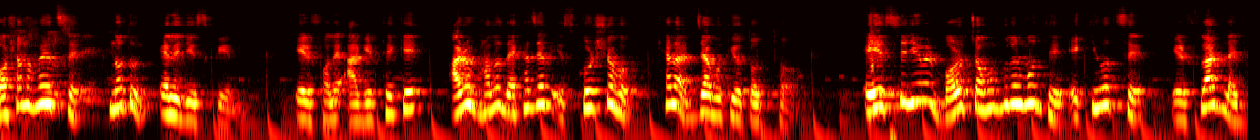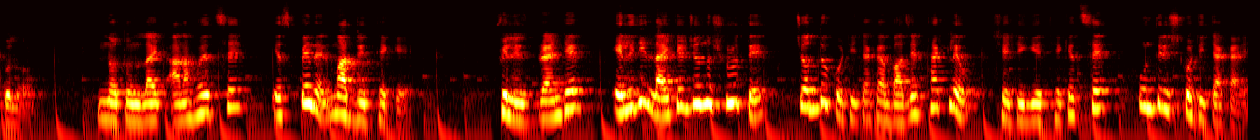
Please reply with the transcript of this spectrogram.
বসানো হয়েছে নতুন এলইডি স্ক্রিন। এর ফলে আগের থেকে আরও ভালো দেখা যাবে স্কোর সহ খেলার যাবতীয় তথ্য। এই স্টেডিয়ামের বড় চমকগুলোর মধ্যে একটি হচ্ছে এর ফ্লাড লাইটগুলো নতুন লাইট আনা হয়েছে স্পেনের মাদ্রিদ থেকে। ফিলিপস ব্র্যান্ডের এলইডি লাইটের জন্য শুরুতে চোদ্দ কোটি টাকা বাজেট থাকলেও সেটি গিয়ে ঠেকেছে উনত্রিশ কোটি টাকায়।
